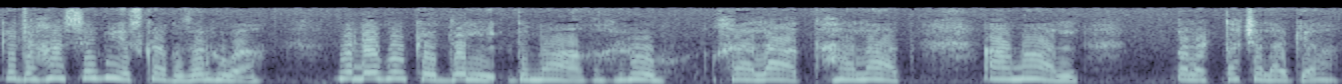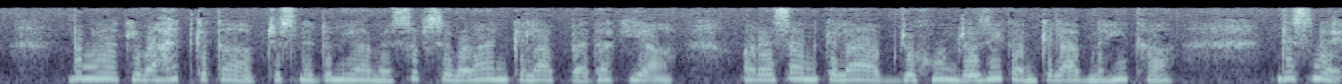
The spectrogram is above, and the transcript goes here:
کہ جہاں سے بھی اس کا گزر ہوا وہ لوگوں کے دل، دماغ، روح، خیالات، حالات، اعمال پلٹتا چلا گیا۔ دنیا کی واحد کتاب جس نے دنیا میں سب سے بڑا انقلاب پیدا کیا اور ایسا انقلاب جو خون ریزی کا انقلاب نہیں تھا، جس نے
